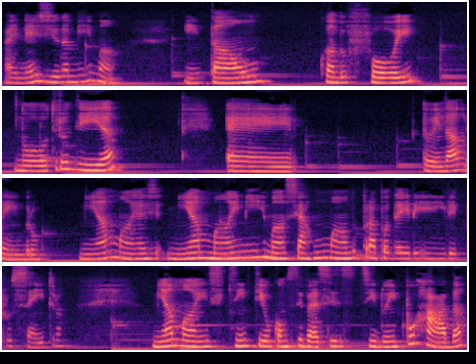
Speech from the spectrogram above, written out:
a energia da minha irmã. Então, quando foi no outro dia, é, eu ainda lembro minha mãe, minha mãe e minha irmã se arrumando para poder ir, ir para o centro. Minha mãe sentiu como se tivesse sido empurrada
